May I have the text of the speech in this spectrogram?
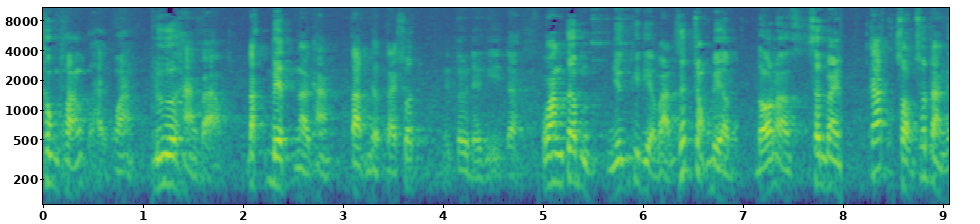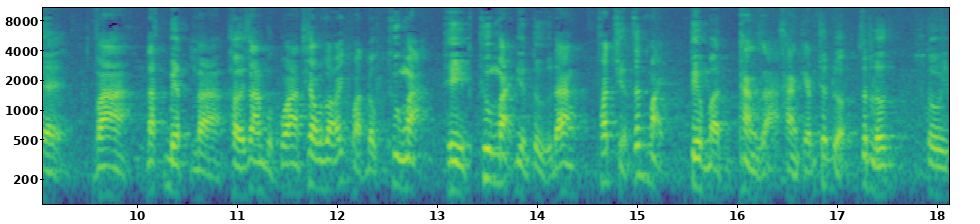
thông thoáng của hải quan đưa hàng vào, đặc biệt là hàng tạm nhập tái xuất. Thì tôi đề nghị là quan tâm những cái địa bàn rất trọng điểm đó là sân bay các sản xuất làng nghề và đặc biệt là thời gian vừa qua theo dõi hoạt động thương mại thì thương mại điện tử đang phát triển rất mạnh, tiềm ẩn hàng giả, hàng kém chất lượng rất lớn. Tôi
